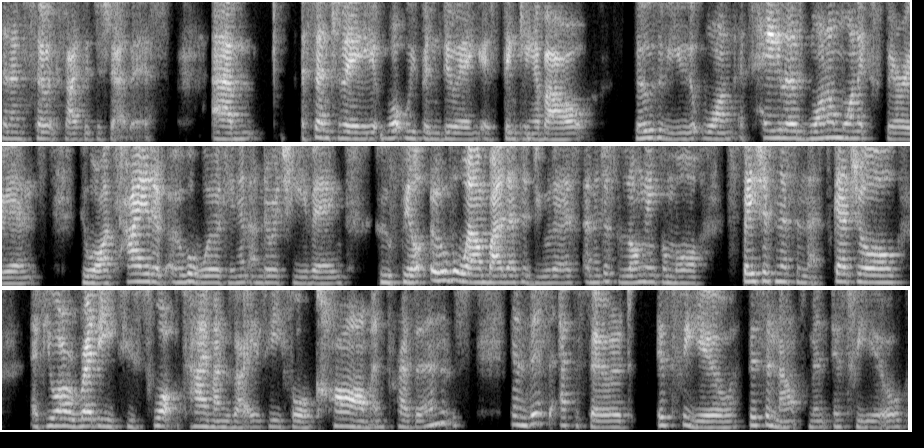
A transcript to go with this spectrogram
then I'm so excited to share this. Um, essentially, what we've been doing is thinking about those of you that want a tailored one on one experience, who are tired of overworking and underachieving, who feel overwhelmed by their to do list and are just longing for more spaciousness in their schedule, if you are ready to swap time anxiety for calm and presence, then this episode is for you. This announcement is for you.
